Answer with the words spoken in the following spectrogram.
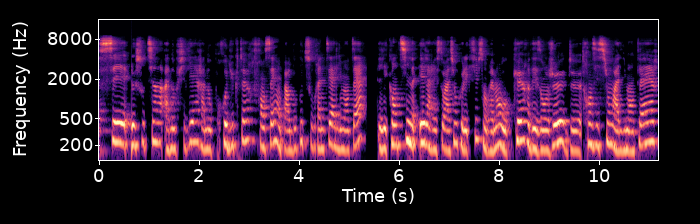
c'est le soutien à nos filières, à nos producteurs français. On parle beaucoup de souveraineté alimentaire. Les cantines et la restauration collective sont vraiment au cœur des enjeux de transition alimentaire.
